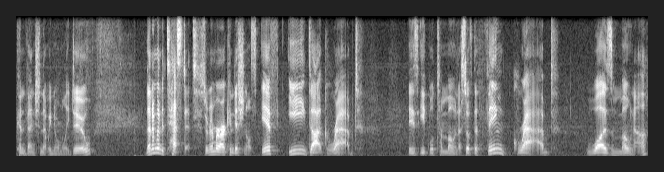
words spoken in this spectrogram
convention that we normally do. Then I'm going to test it. So remember our conditionals. If E.grabbed is equal to Mona. So if the thing grabbed was Mona,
